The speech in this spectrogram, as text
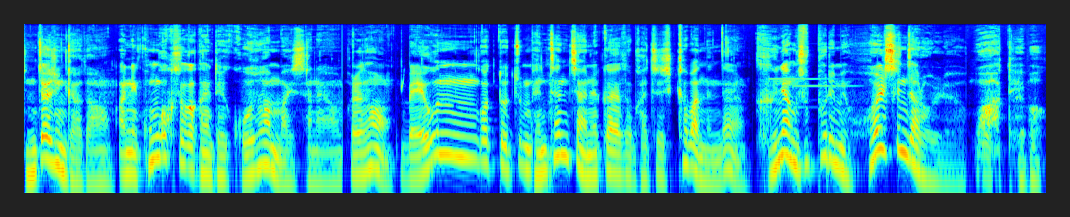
진짜 신기하다. 아니 콩국수가 그냥 되게 고소한 맛이잖아요. 그래서 매운 것도 좀 괜찮지 않을까 해서 같이 시켜봤는데 그냥 슈프림이 훨씬 잘 어울려요. 와 대박.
